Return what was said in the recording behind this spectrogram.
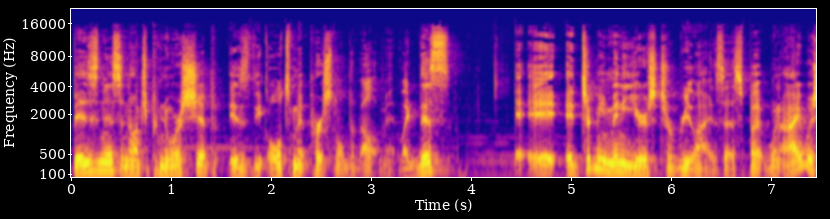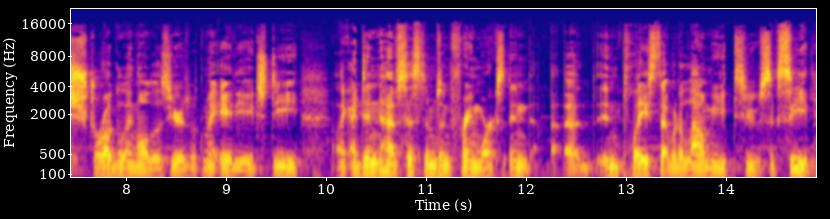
business and entrepreneurship is the ultimate personal development. Like this it, it, took me many years to realize this, but when I was struggling all those years with my ADHD, like I didn't have systems and frameworks in uh, in place that would allow me to succeed.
